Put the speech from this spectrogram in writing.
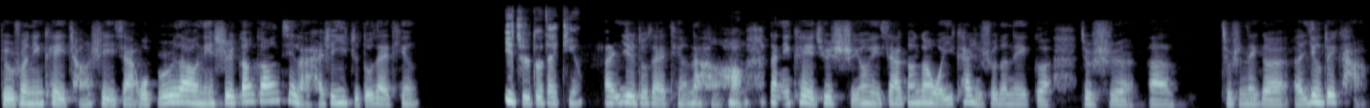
比如说，您可以尝试一下，我不知道您是刚刚进来还是一直都在听。一直都在听。哎，一直都在听，那很好。嗯那你可以去使用一下刚刚我一开始说的那个，就是呃，就是那个呃应对卡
